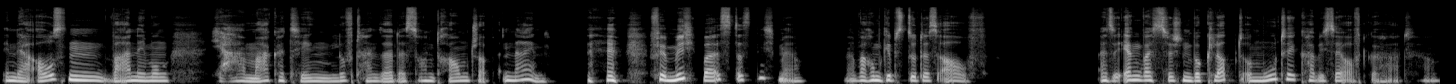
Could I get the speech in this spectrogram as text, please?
in der Außenwahrnehmung, ja, Marketing, Lufthansa, das ist doch ein Traumjob. Nein, für mich war es das nicht mehr. Warum gibst du das auf? Also irgendwas zwischen bekloppt und mutig habe ich sehr oft gehört. Ja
